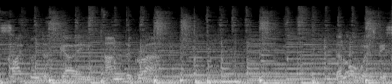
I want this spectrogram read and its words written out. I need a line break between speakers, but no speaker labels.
South underground. There'll always be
